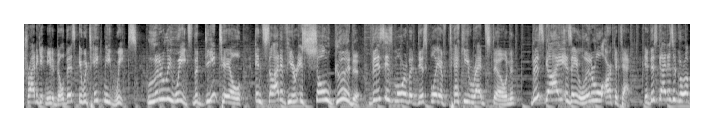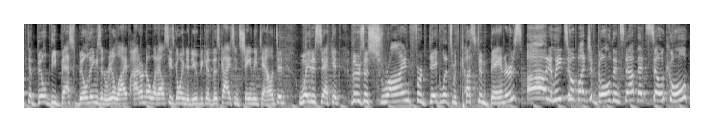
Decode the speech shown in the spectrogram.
try to get me to build this, it would take me weeks. Literally weeks. The detail inside of here is so good. This is more of a display of techie redstone This guy is a literal architect. If this guy doesn't grow up to build the best buildings in real life, I don't know what else he's going to do because this guy's insanely talented. Wait a second. There's a shrine for Digletts with custom banners. Oh, and it leads to a bunch of gold and stuff. That's so cool.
